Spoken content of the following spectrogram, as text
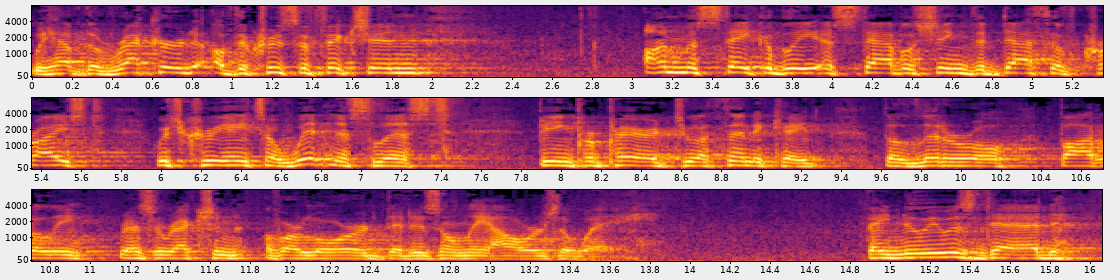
We have the record of the crucifixion unmistakably establishing the death of Christ, which creates a witness list being prepared to authenticate the literal bodily resurrection of our Lord that is only hours away. They knew he was dead,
